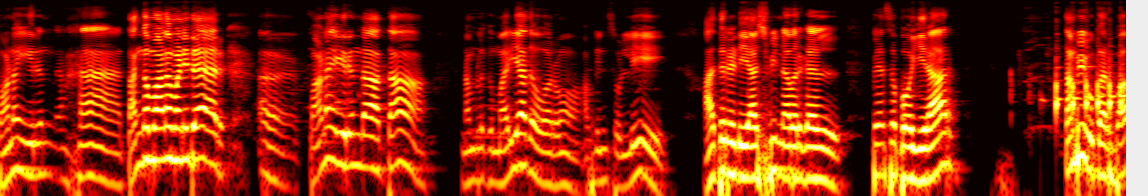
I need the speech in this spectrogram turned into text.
பணம் இருந்த தங்கமான மனிதர். பணம் இருந்தால் தான் நம்மளுக்கு மரியாதை வரும் அப்படின்னு சொல்லி அதிரடி அஸ்வின் அவர்கள் பேச போகிறார். தம்பி உட்காருப்பா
